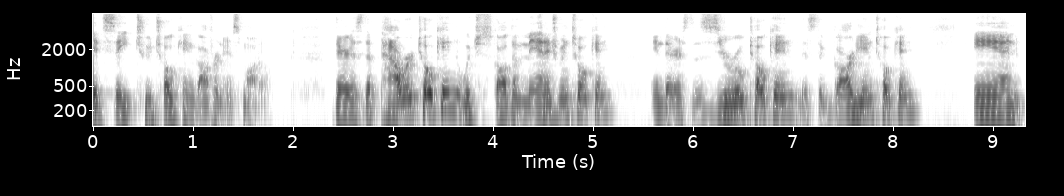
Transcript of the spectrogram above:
it's a two-token governance model. There is the power token, which is called the management token, and there's the zero token, that's the guardian token, and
